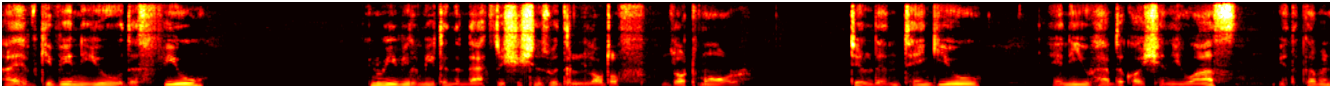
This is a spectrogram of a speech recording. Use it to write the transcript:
I have given you this few and we will meet in the next sessions with a lot of lot more. Till then thank you and you have the question you ask in the comments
